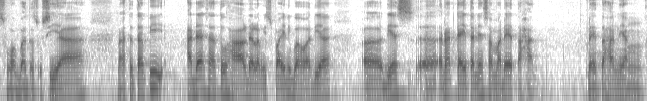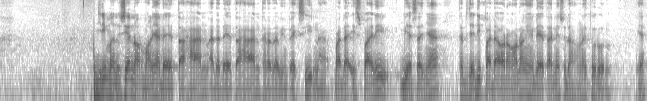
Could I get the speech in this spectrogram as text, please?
semua batas usia. Nah, tetapi ada satu hal dalam ISPA ini bahwa dia eh, dia eh, erat kaitannya sama daya tahan, daya tahan yang jadi manusia normalnya ada daya tahan, ada daya tahan terhadap infeksi. Nah, pada ISPA ini biasanya terjadi pada orang-orang yang daya tahannya sudah mulai turun, ya,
